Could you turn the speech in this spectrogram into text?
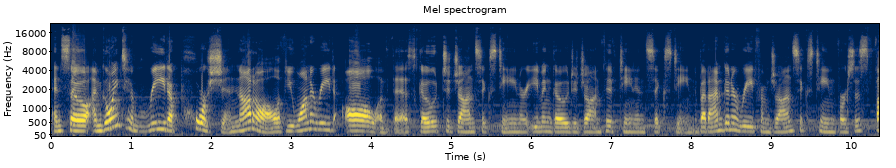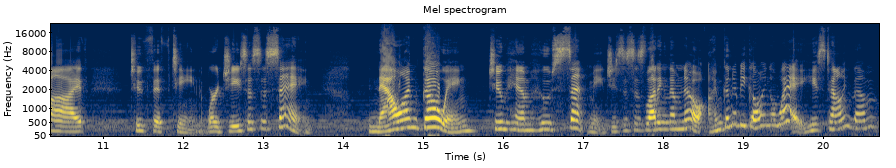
And so I'm going to read a portion, not all. If you want to read all of this, go to John 16 or even go to John 15 and 16. But I'm going to read from John 16, verses 5 to 15, where Jesus is saying, Now I'm going to him who sent me. Jesus is letting them know, I'm going to be going away. He's telling them,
